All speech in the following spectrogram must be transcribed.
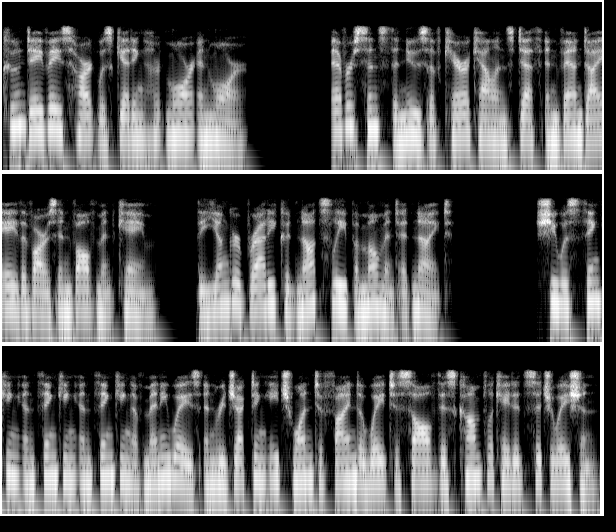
Kundave's heart was getting hurt more and more. Ever since the news of Karikalan's death and Vandiyathevar's involvement came, the younger Prati could not sleep a moment at night. She was thinking and thinking and thinking of many ways and rejecting each one to find a way to solve this complicated situation.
